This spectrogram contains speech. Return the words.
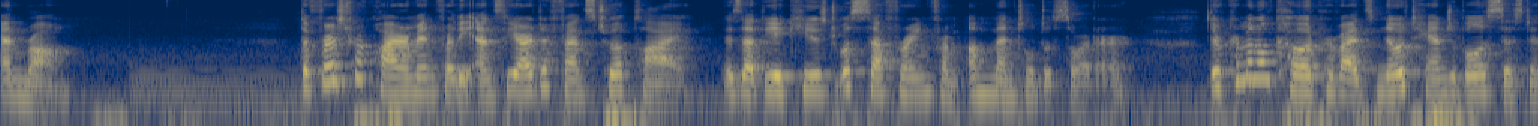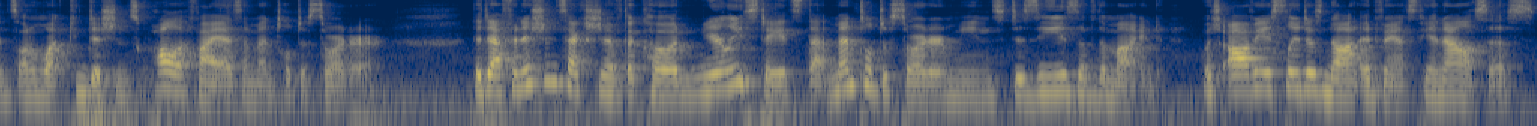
and wrong. The first requirement for the NCR defense to apply is that the accused was suffering from a mental disorder. The criminal code provides no tangible assistance on what conditions qualify as a mental disorder. The definition section of the code merely states that mental disorder means disease of the mind, which obviously does not advance the analysis.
